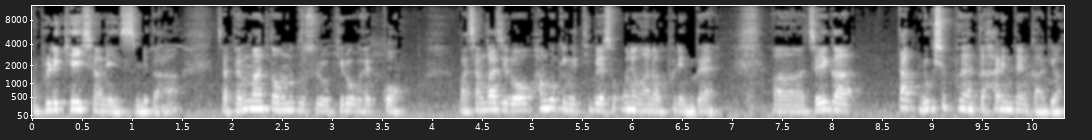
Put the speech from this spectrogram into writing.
어플리케이션이 있습니다. 자, 100만 다운로드 수를 기록을 했고 마찬가지로 한국경제TV에서 운영하는 어플인데 어, 저희가 딱 60% 할인된 가격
